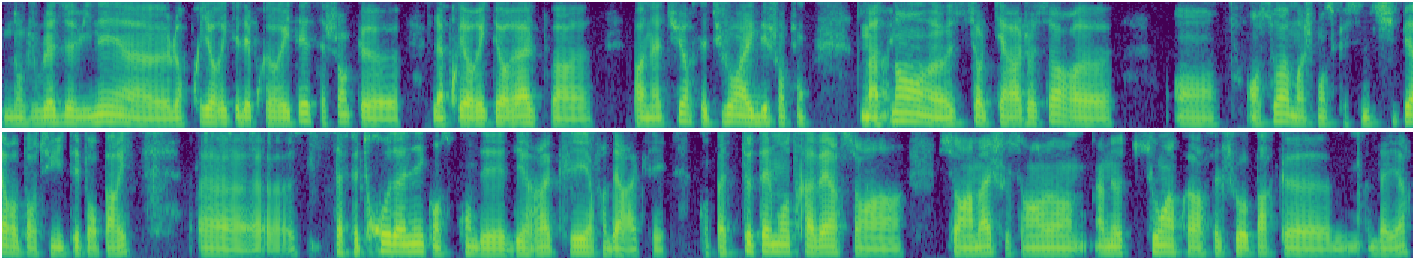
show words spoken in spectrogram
Donc je vous laisse deviner leur priorité des priorités, sachant que la priorité au Real par par nature, c'est toujours avec des champions. Maintenant, euh, sur le tirage au sort, euh, en, soi, moi, je pense que c'est une super opportunité pour Paris. Euh, ça fait trop d'années qu'on se prend des, des, raclés, enfin des raclés, qu'on passe totalement au travers sur un, sur un match ou sur un, autre, soin après avoir fait le show au parc d'ailleurs.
